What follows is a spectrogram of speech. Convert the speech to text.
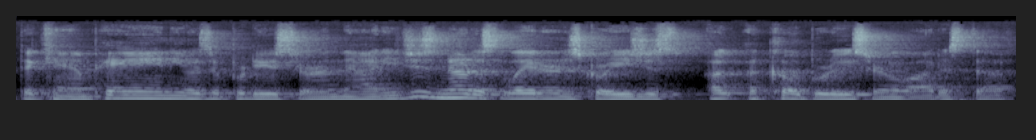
the campaign, he was a producer in that. And you just notice later in his career, he's just a, a co producer in a lot of stuff.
